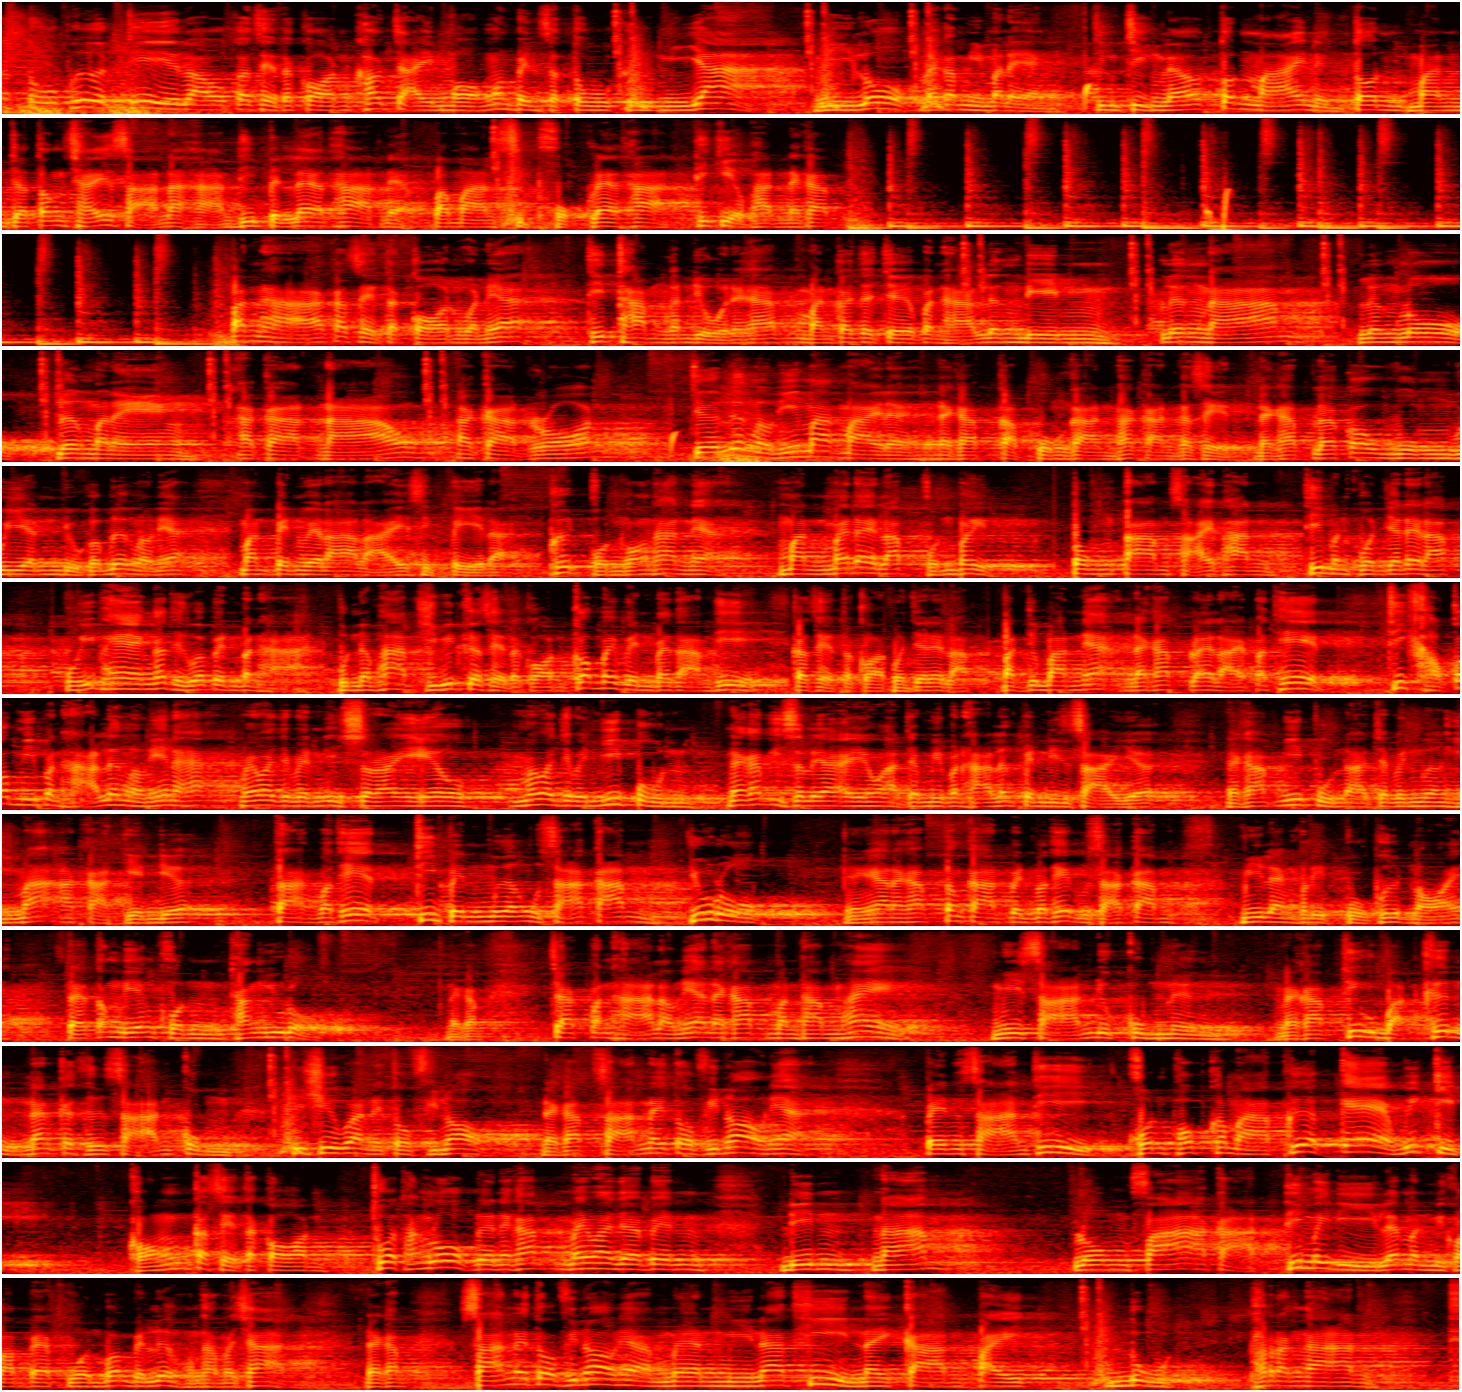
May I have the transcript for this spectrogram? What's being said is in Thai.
ศัตรูพืชที่เราเกษตรกรเข้าใจมองว่าเป็นศัตรูคือมีหญ้า มีโรคและก็มีแมลง จริง ๆ แล้วต้นไม้หนึ่งต้นมันจะต้องใช้สารอาหารที่เป็นแร่ธาตุเนี่ยประมาณ 16 แร่ธาตุที่เกี่ยวพันนะครับ ปัญหาเกษตรกรวันนี้ที่ทำกันอยู่นะครับ มันก็จะเจอปัญหาเรื่องดิน เรื่องน้ำเรื่องโรคเรื่องแมลง อากาศหนาว อากาศร้อน เจอเรื่องเหล่านี้มากมายเลยนะครับกับวงการภาคการเกษตรนะครับ แล้วก็วงเวียนอยู่กับเรื่องเหล่านี้มันเป็นเวลาหลายสิบปีละพืชผลของท่านเนี่ยมันไม่ได้รับผลผลิตตรงตามสายพันธุ์ที่มันควรจะได้รับ ปุ๋ยแพงก็ถือว่าเป็นปัญหา คุณภาพชีวิตเกษตรกรก็ไม่เป็นไปตามที่เกษตรกรควรจะได้รับ ปัจจุบันเนี้ยนะครับหลาย ๆ ประเทศที่เขาก็มีปัญหาเรื่องเหล่านี้นะฮะไม่ว่าจะเป็นอิสราเอล ไม่ว่าจะเป็นญี่ปุ่นนะครับอิสราเอลอาจจะมีปัญหาเรื่องเป็นดินทรายเยอะนะครับญี่ปุ่นอาจจะเป็นเมืองหิมะอากาศเย็นเยอะ ต่างประเทศที่เป็นเมืองอุตสาหกรรม ยุโรปอย่างเงี้ยนะครับต้องการเป็นประเทศอุตสาหกรรม มีแหล่งผลิตปลูกพืชน้อย แต่ต้องเลี้ยงคนทั้งยุโรปนะครับจากปัญหาเหล่านี้นะครับมันทำให้มีสารอยู่กลุ่มหนึ่งนะครับที่อุบัติขึ้นนั่นก็คือสารกลุ่มที่ชื่อว่าไนโตรฟีนอลนะครับสารไนโตรฟีนอลเนี่ยเป็นสารที่ค้นพบเข้ามาเพื่อแก้วิกฤต ของเกษตรกรทั่วทั้งโลกเลยนะครับ ไม่ว่าจะเป็นดินน้ำ ลมฟ้าอากาศที่ไม่ดีและมันมีความแปรปรวนเพราะเป็นเรื่องของธรรมชาตินะครับสารไนโตรฟีนอลเนี่ยมันมีหน้าที่ในการไปดูดพลังงาน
